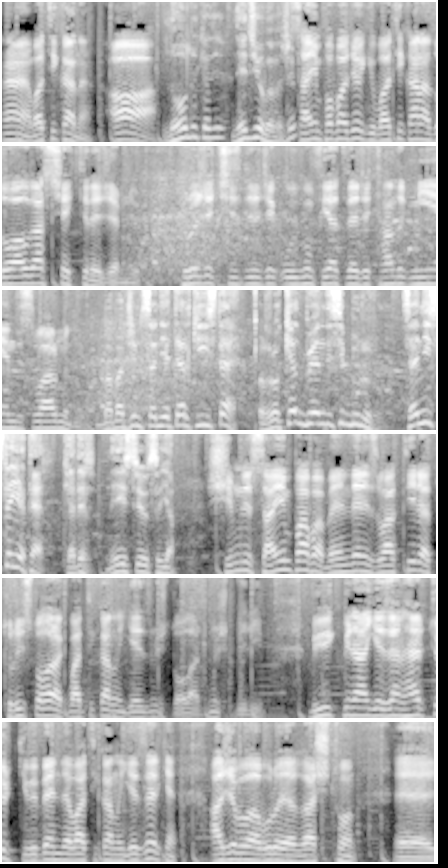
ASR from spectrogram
Ha Vatikan'a. Aa. Ne oldu Kadir? Ne diyor babacığım? Sayın Papa diyor ki Vatikan'a doğalgaz çektireceğim diyor. Proje çizdirecek, uygun fiyat verecek tanıdık mühendisi var mı diyor. Babacığım sen yeter ki iste. Roket mühendisi bulurum. Sen iste yeter. Kadir ne istiyorsa yap. Şimdi Sayın Papa bendeniz vaktiyle turist olarak Vatikan'ı gezmiş dolaşmış biriyim. Büyük bina gezen her Türk gibi ben de Vatikan'ı gezerken acaba buraya kaç ton e,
